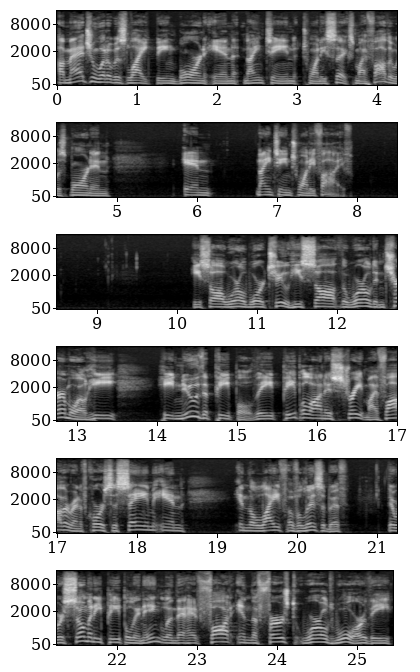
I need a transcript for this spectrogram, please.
Imagine what it was like being born in 1926. My father was born in in 1925. He saw World War II. He saw the world in turmoil. He he knew the people, the people on his street, my father, and of course the same in in the life of Elizabeth. There were so many people in England that had fought in the First World War, the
